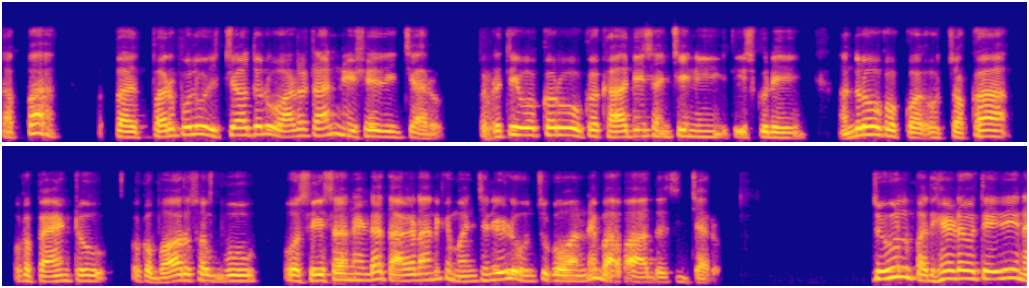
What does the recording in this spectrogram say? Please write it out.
తప్ప ప- పరుపులు ఇత్యాదులు వాడటాన్ని నిషేధించారు. ప్రతి ఒక్కరూ ఒక ఖాదీ సంచిని తీసుకుని అందులో ఒక ఒక చొక్కా ఒక ప్యాంటు ఒక బారు సబ్బు ఓ సీసా నిండా తాగడానికి మంచినీళ్ళు ఉంచుకోవాలని బాబా ఆదేశించారు. జూన్ పదిహేడవ తేదీన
